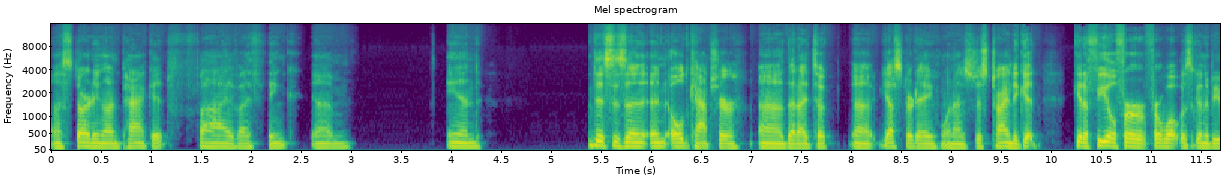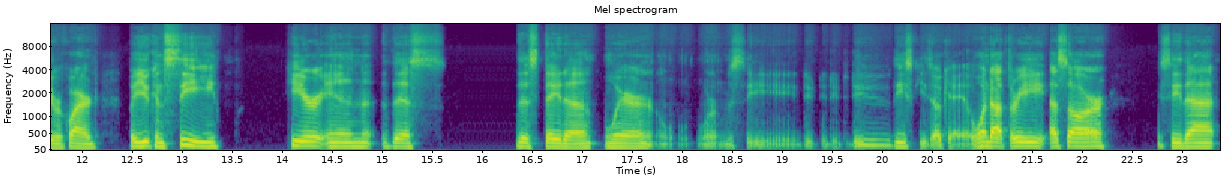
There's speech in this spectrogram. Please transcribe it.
uh, starting on packet five, I think, um, and this is a, an old capture uh, that I took uh, yesterday when I was just trying to get get a feel for for what was going to be required. But you can see here in this this data where, let me see do, do, do, do, these keys. Okay, 1.3 SR you see that,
